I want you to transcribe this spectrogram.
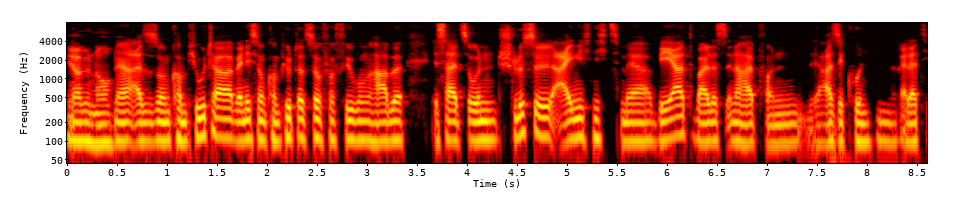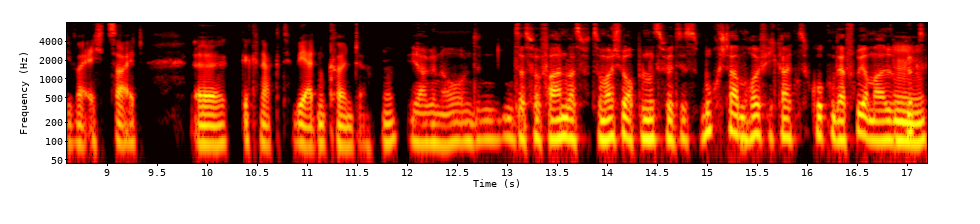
Ja, genau. Ja, also so ein Computer, wenn ich so einen Computer zur Verfügung habe, ist halt so ein Schlüssel eigentlich nichts mehr wert, weil es innerhalb von ja, Sekunden relativer Echtzeit äh, geknackt werden könnte. Ne? Ja, genau. Und das Verfahren, was zum Beispiel auch benutzt wird, ist Buchstabenhäufigkeiten zu gucken. Wer früher mal mhm. Glücks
